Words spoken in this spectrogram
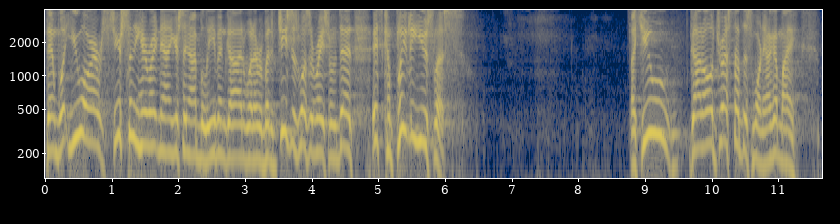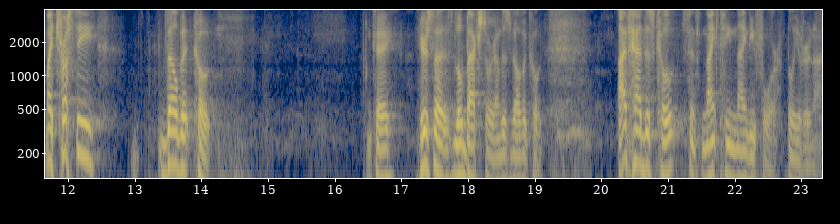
then what you are, you're sitting here right now, you're saying, I believe in God, whatever, but if Jesus wasn't raised from the dead, it's completely useless. Like you got all dressed up this morning. I got my, my trusty velvet coat. Okay? Here's a little backstory on this velvet coat. I've had this coat since 1994, believe it or not.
